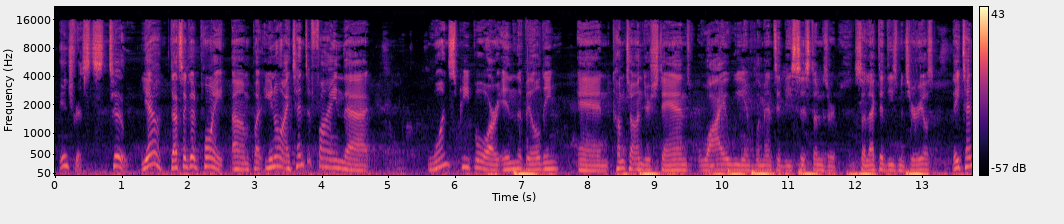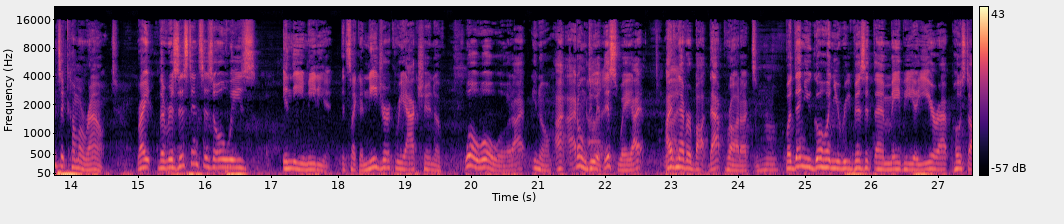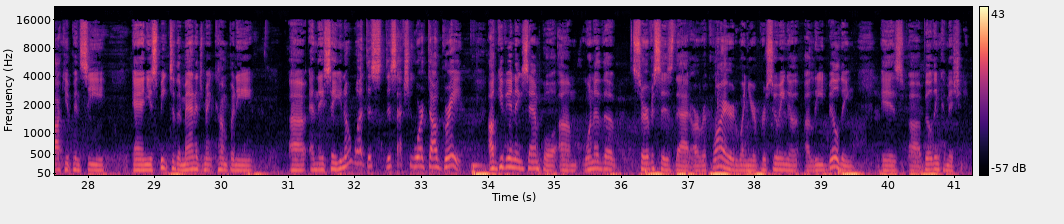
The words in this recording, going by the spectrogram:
interests too. Yeah, that's a good point. Um, but you know, I tend to find that once people are in the building and come to understand why we implemented these systems or selected these materials, they tend to come around. Right? The resistance is always in the immediate. It's like a knee-jerk reaction of, "Whoa, whoa, whoa! I, you know, I, I don't do it it. this way. I, I've never bought that product." But then you go and you revisit them maybe a year at post occupancy, and you speak to the management company, uh, and they say, "You know what? This this actually worked out great." I'll give you an example. Um, one of the services that are required when you're pursuing a, a LEED building is uh, building commissioning.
